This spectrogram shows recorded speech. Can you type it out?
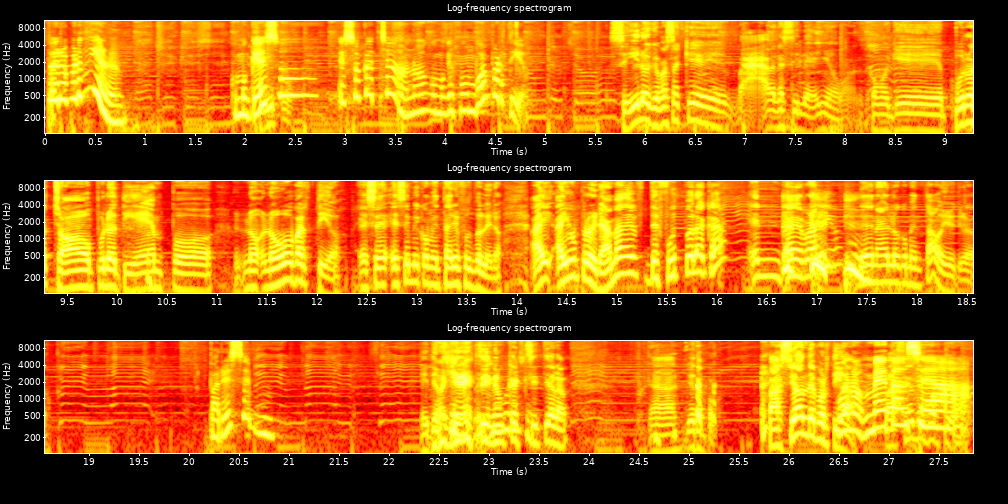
pero perdieron. Como que Sí, eso, eso cachado, ¿no? Como que fue un buen partido. Sí, lo que pasa es que, ah, brasileño, como que puro show, puro tiempo, no, no hubo partido. Ese, ese es mi comentario futbolero. ¿Hay, hay un programa de, de fútbol acá en la radio? Deben haberlo comentado, yo creo. Parece. Y te imaginas Sí, si nunca existía la... Ah, yo tampoco. Pasión deportiva. Bueno, métanse deportiva.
